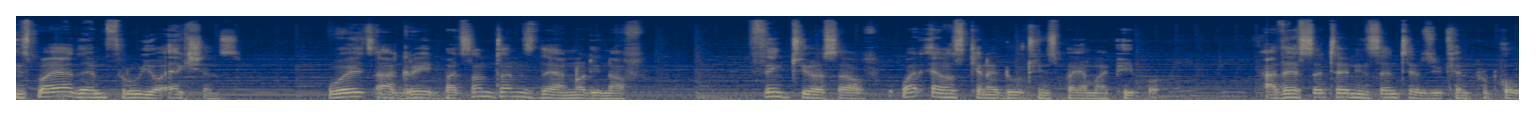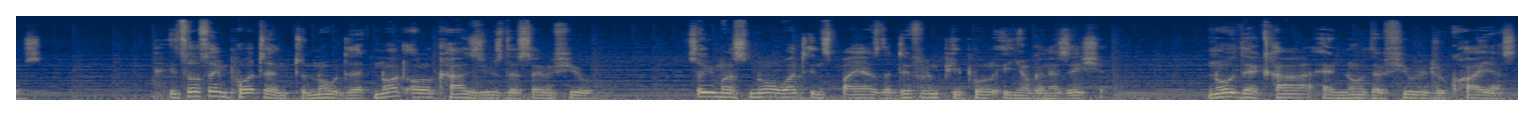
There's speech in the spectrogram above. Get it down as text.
Inspire them through your actions. Words are great, but sometimes they are not enough. Think to yourself, what else can I do to inspire my people? Are there certain incentives you can propose? It's also important to note that not all cars use the same fuel. So you must know what inspires the different people in your organization. Know their car and know the fuel it requires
